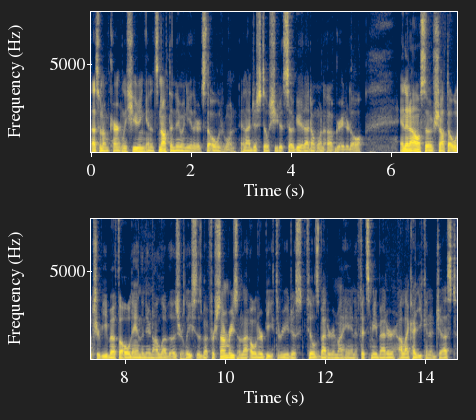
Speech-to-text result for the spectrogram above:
That's what I'm currently shooting, and it's not the new one either. It's the older one, and I just still shoot it so good. I don't want to upgrade at all. And then I also shot the Ultra V, both the old and the new, and I love those releases. But for some reason, that older B3 just feels better in my hand. It fits me better. I like how you can adjust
